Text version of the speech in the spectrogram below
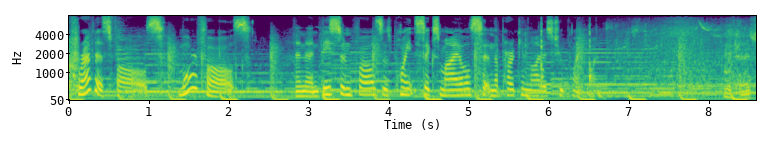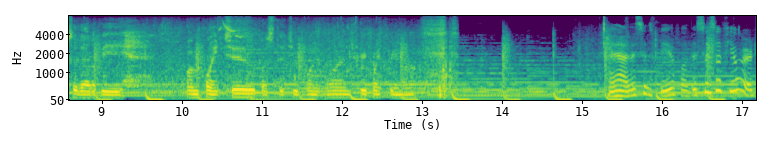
Crevice Falls, more falls. And then Beatson Falls is 0.6 miles and the parking lot is 2.1. Okay, so that'll be 1.2 plus the 2.1, 3.3 miles. Yeah, this is beautiful. This is a fjord.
